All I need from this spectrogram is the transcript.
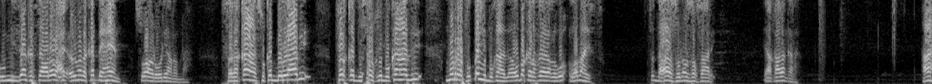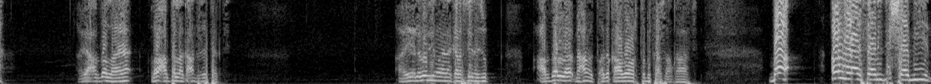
uu miisaanka saaro waxay culamada ka dheheen soo arooriyaan rabnaa. Sadaqahaasu ka bilaabi farqadu sabki buu ka hadli muratu dayib buu ka hadli. Abubakar asaga lama haysto. Saddexdaasu noo soo saari. Yaa qaadan kara? Ha? Ya cabdallah ya laba cabdallah gacanta sa taagti ay labadiina waa ina kala siinayso cabdallah maxamed adi qaado horta midkaas aad qaadatay ba awha asaanidi shaamiyiin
